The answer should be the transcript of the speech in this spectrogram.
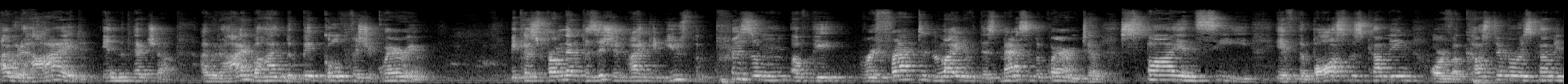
I would hide in the pet shop. I would hide behind the big goldfish aquarium because from that position I could use the prism of the refracted light of this massive aquarium to spy and see if the boss was coming or if a customer was coming.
